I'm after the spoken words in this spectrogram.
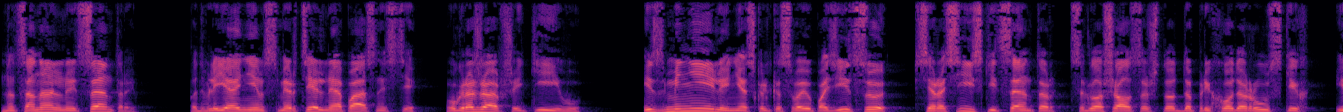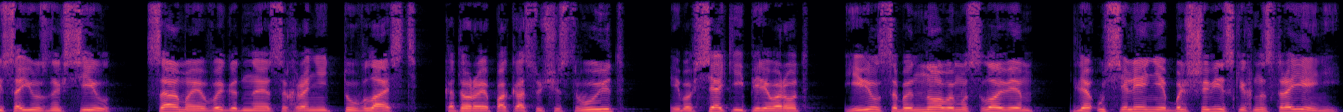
национальные центры, под влиянием смертельной опасности, угрожавшей Киеву, изменили несколько свою позицию, Всероссийский центр соглашался, что до прихода русских и союзных сил самое выгодное сохранить ту власть, которая пока существует, ибо всякий переворот явился бы новым условием для усиления большевистских настроений,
